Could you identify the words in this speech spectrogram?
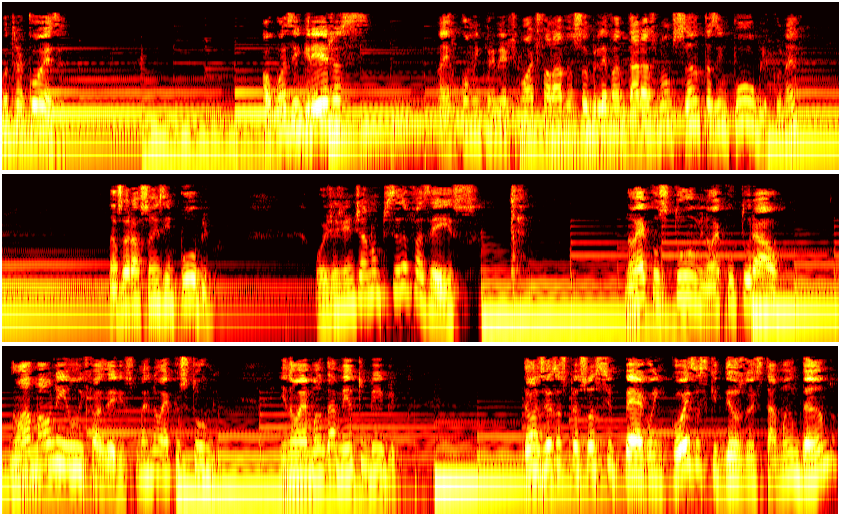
Outra coisa, algumas igrejas, como em 1 Timóteo falava sobre levantar as mãos santas em público, né? Nas orações em público. Hoje a gente já não precisa fazer isso. Não é costume, não é cultural. Não há mal nenhum em fazer isso, mas não é costume. E não é mandamento bíblico. Então, às vezes, as pessoas se pegam em coisas que Deus não está mandando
